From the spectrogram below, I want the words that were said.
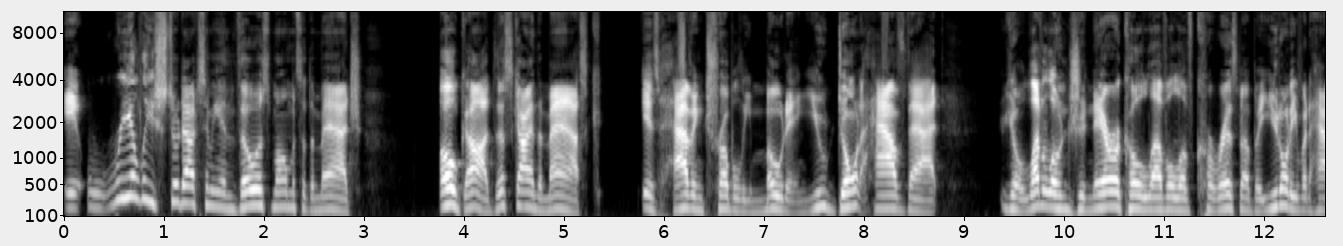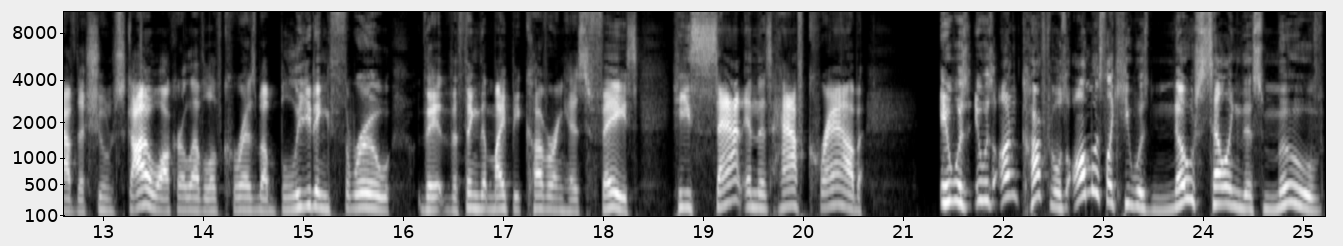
it really stood out to me in those moments of the match. Oh god, this guy in the mask is having trouble emoting. You don't have that you know, let alone generico level of charisma, but you don't even have the Shun Skywalker level of charisma bleeding through the the thing that might be covering his face. He sat in this half crab. It was it was uncomfortable. It was almost like he was no selling this move,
